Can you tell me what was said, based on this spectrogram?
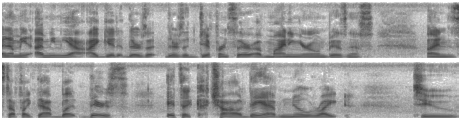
And I mean I mean yeah, I get it. There's a there's a difference there of minding your own business and stuff like that, but there's it's a child. They have no right to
